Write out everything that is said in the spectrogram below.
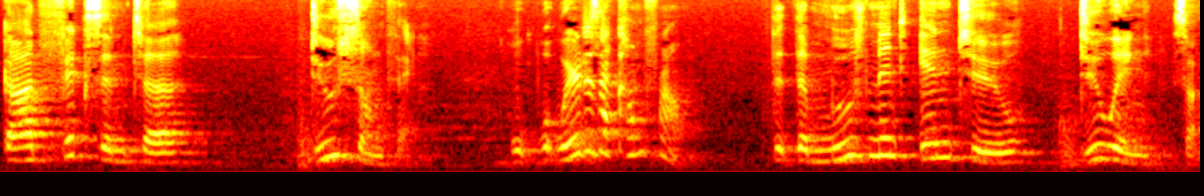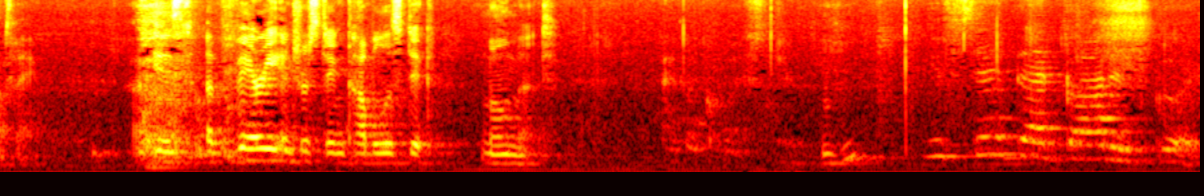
God fixing to do something. Where does that come from? The, the movement into doing something is a very interesting kabbalistic moment I have a question. Mhm. You said that God is good,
